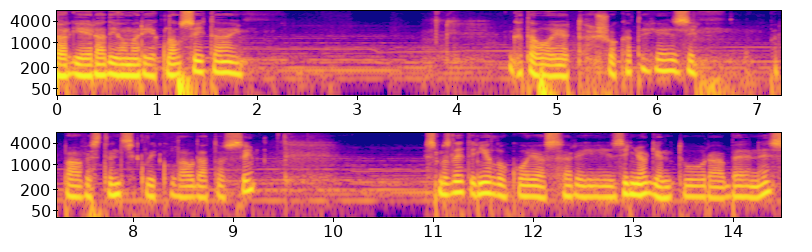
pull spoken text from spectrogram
Darbie radījuma arī klausītāji, gatavojot šo katehēzi par pāvesta encikliku Laudato Si, es mazliet ielūkojos arī ziņu aģentūrā BNS,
